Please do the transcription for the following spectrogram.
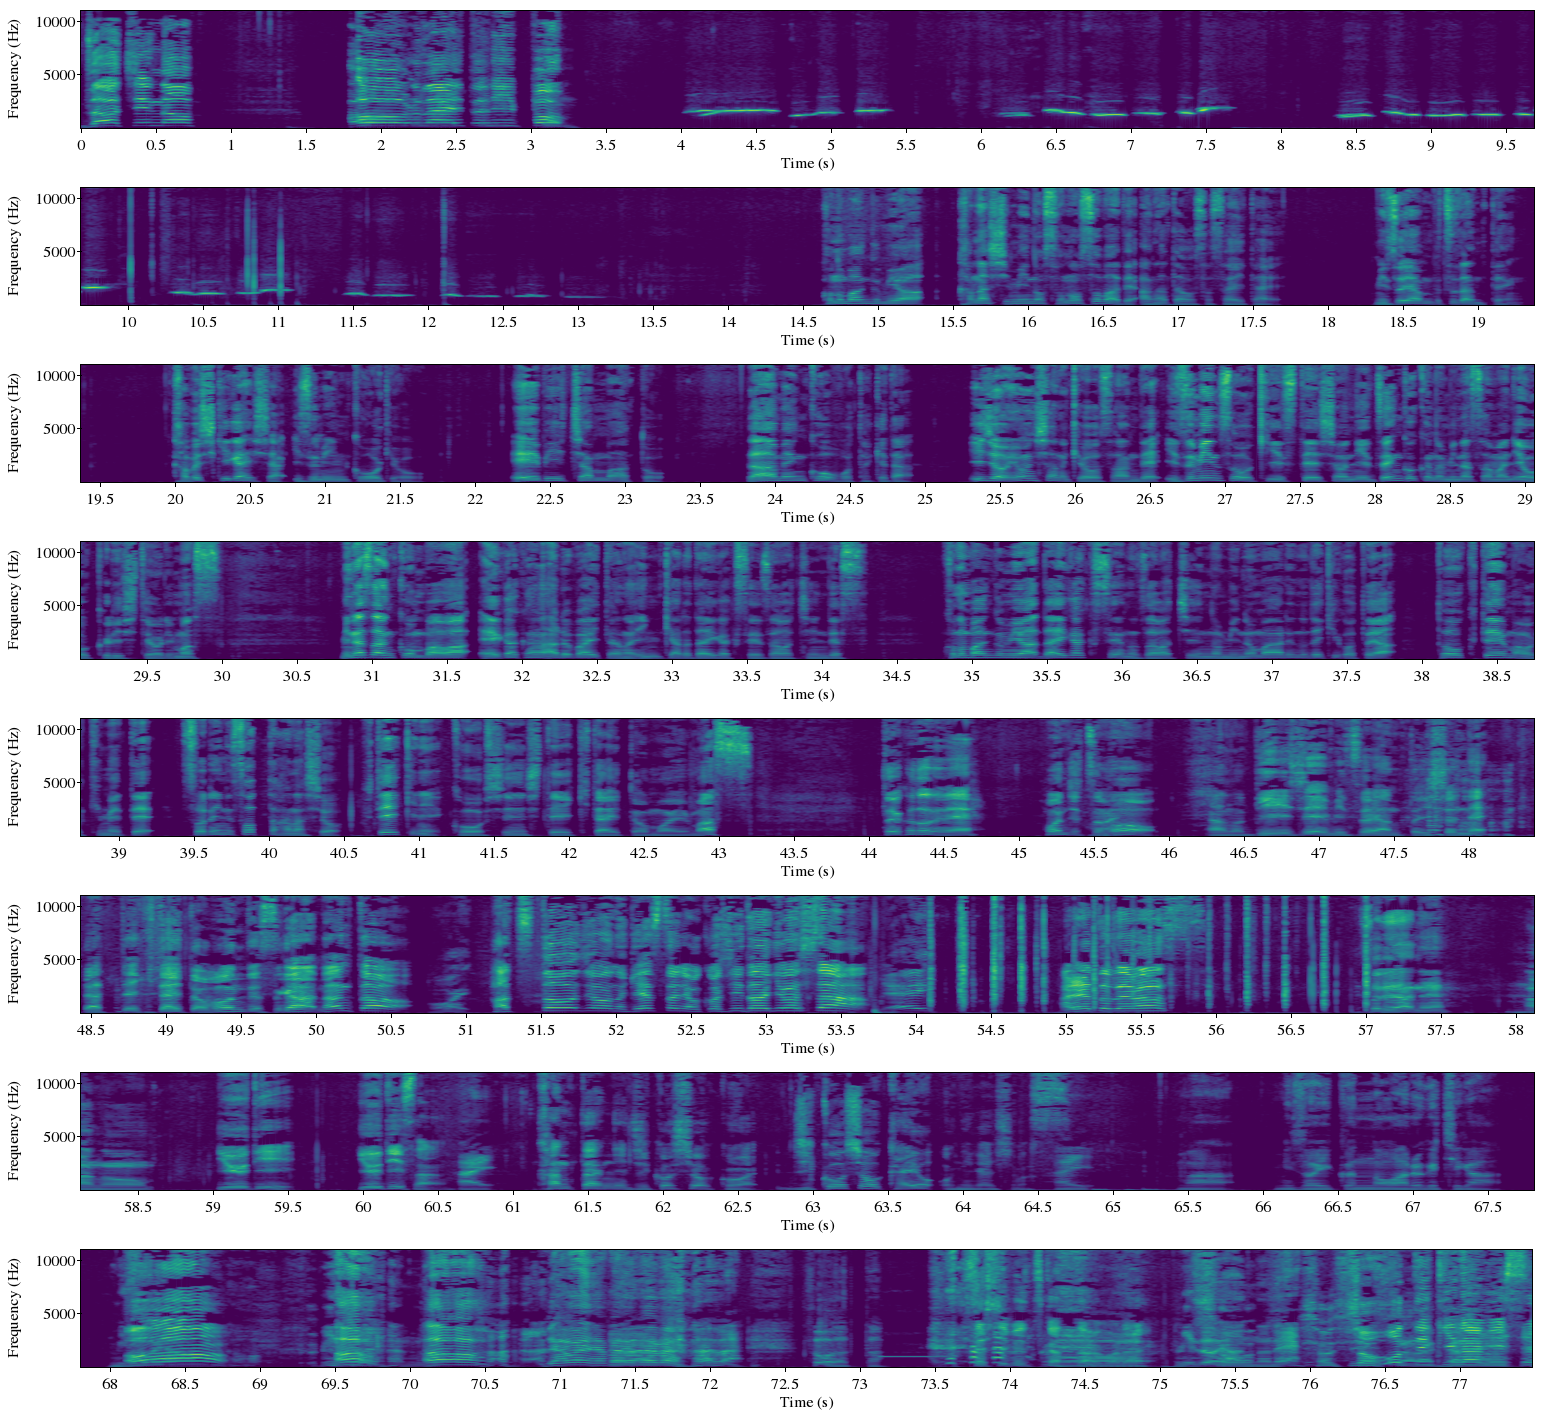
ザワチンのオールナイトニッポン。この番組は悲しみのそのそばであなたを支えたい。溝やん仏壇店。株式会社イズミン工業 AB ちゃんマート。ラーメン工房武田。以上4社の協賛でイズミンソーをキーステーションに全国の皆様にお送りしております。皆さんこんばんは。映画館アルバイトの陰キャラ大学生ザワチンです。この番組は大学生のザワチンの身の回りの出来事やトークテーマを決めてそれに沿った話を不定期に更新していきたいと思います。ということでね本日も、あの DJ みぞやんと一緒にね やっていきたいと思うんですがなんと初登場のゲストにお越しいただきました。イェイありがとうございますそれではね、あの UD UD さんはい。簡単に自己紹介自己紹介をお願いしますはい。まあ、みぞいくんの悪口が、みあみぞあの。ああやばいやばいやばいやばいやばい。そうだった。久しぶりに使ったわこれみぞやんのね。初初歩的なミス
